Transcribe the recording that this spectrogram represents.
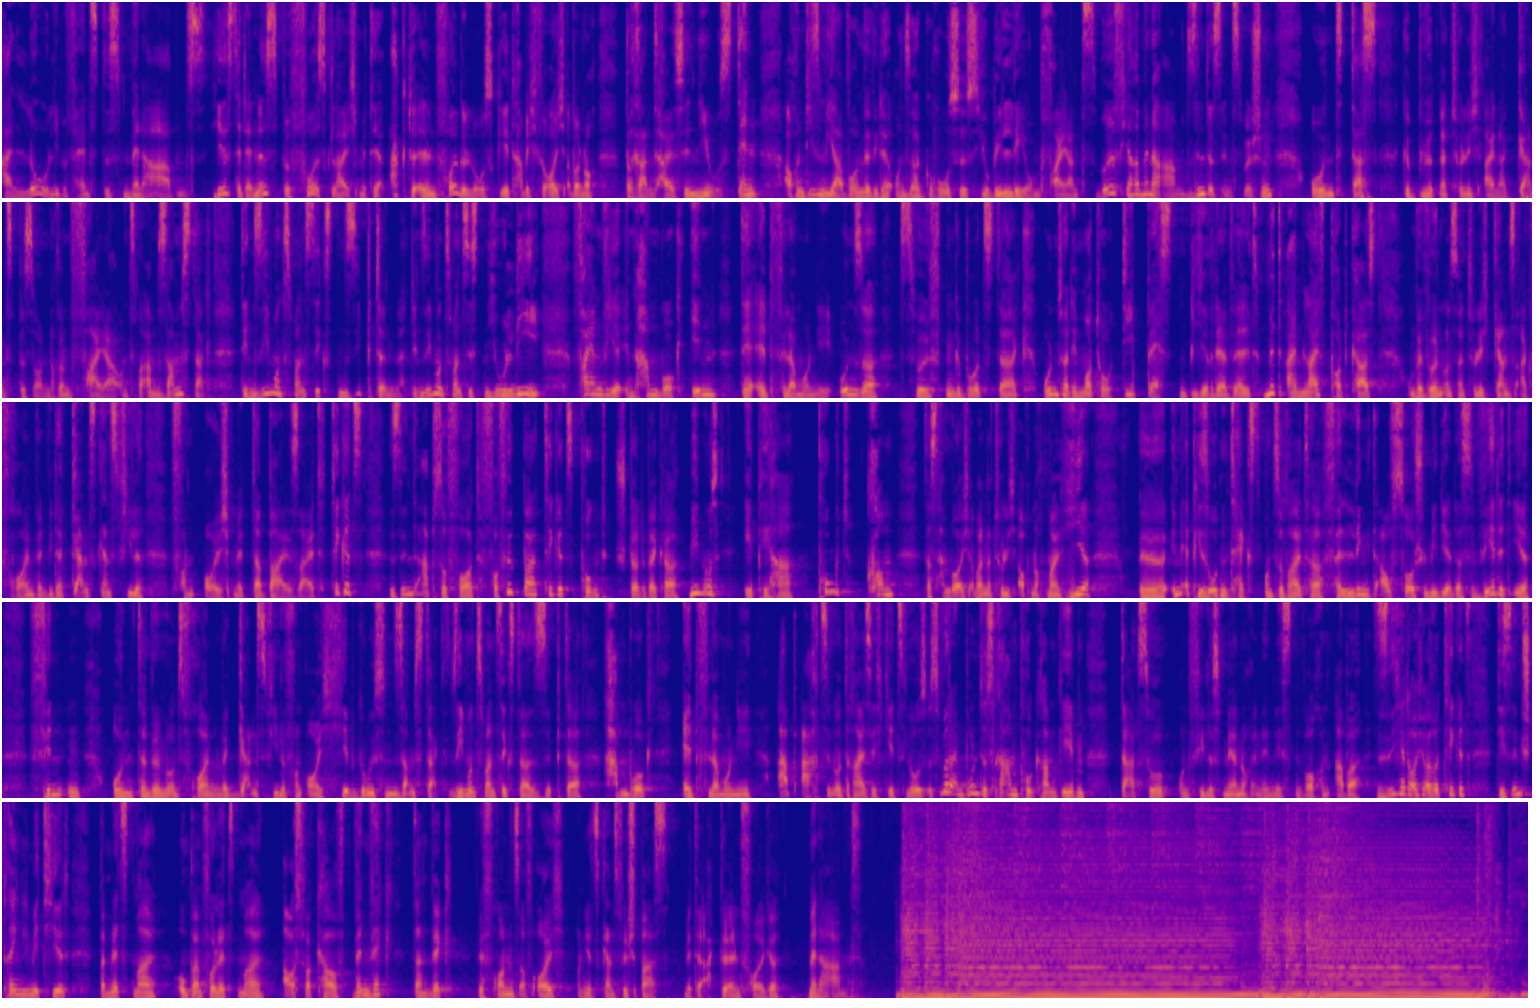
Hallo, liebe Fans des Männerabends. Hier ist der Dennis. Bevor es gleich mit der aktuellen Folge losgeht, habe ich für euch aber noch brandheiße News. Denn auch in diesem Jahr wollen wir wieder unser großes Jubiläum feiern. Zwölf Jahre Männerabend sind es inzwischen und das gebührt natürlich einer ganz besonderen Feier. Und zwar am Samstag, den 27.07., den 27. Juli, feiern wir in Hamburg in der Elbphilharmonie unser zwölften Geburtstag unter dem Motto Die besten Biere der Welt mit einem Live-Podcast. Und wir würden uns natürlich ganz arg freuen, wenn wieder ganz, ganz viele von euch mit dabei seid. Tickets sind ab sofort verfügbar. Tickets.störtebecker-eph.com. Das haben wir euch aber natürlich auch nochmal hier äh, im Episodentext und so weiter verlinkt auf Social Media. Das werdet ihr finden und dann würden wir uns freuen, wenn wir ganz viele von euch hier begrüßen. Samstag, 27.07. Hamburg, Elbphilharmonie. Ab 18.30 Uhr geht's los. Es wird ein buntes Rahmenprogramm geben. Dazu und vieles mehr noch in den nächsten Wochen. Aber sichert euch eure Tickets. Die sind streng limitiert. Beim letzten Mal und beim vorletzten Mal ausverkauft. Wenn weg, dann weg. Wir freuen uns auf euch und jetzt ganz viel Spaß mit der aktuellen Folge Männerabend.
